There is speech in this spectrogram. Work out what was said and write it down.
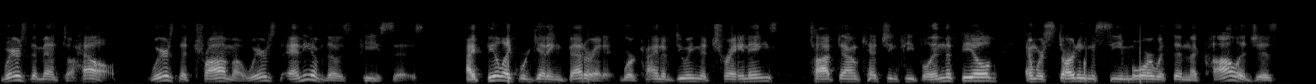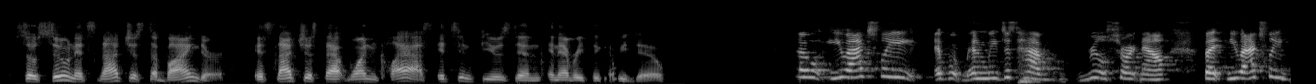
Where's the mental health? Where's the trauma? Where's any of those pieces? I feel like we're getting better at it. We're kind of doing the trainings, top down, catching people in the field, and we're starting to see more within the colleges. So soon it's not just a binder it's not just that one class it's infused in in everything that we do so you actually and we just have real short now but you actually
